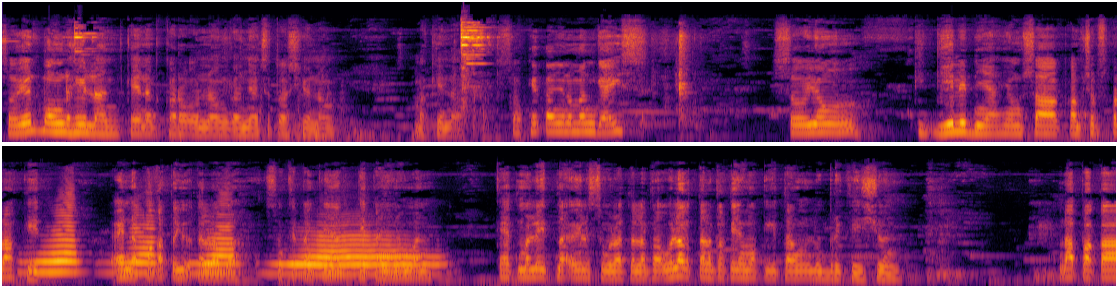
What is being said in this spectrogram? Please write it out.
So yun po ang dahilan kaya nagkaroon ng ganyang sitwasyon ng makina. So kita nyo naman guys, So yung gilid niya, yung sa camshaft sprocket ay napakatuyo talaga. So kita kita niyo naman kahit maliit na oils wala talaga wala talaga kayong makitang lubrication. Napaka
